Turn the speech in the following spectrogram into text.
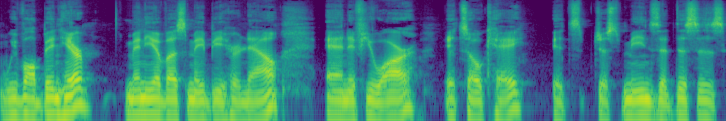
we've all been here. Many of us may be here now. And if you are, it's okay. It just means that this is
